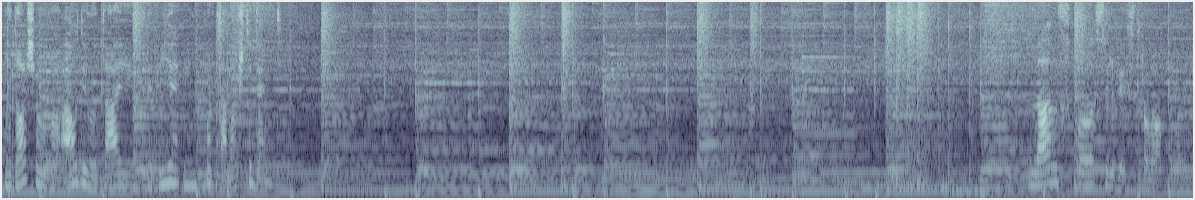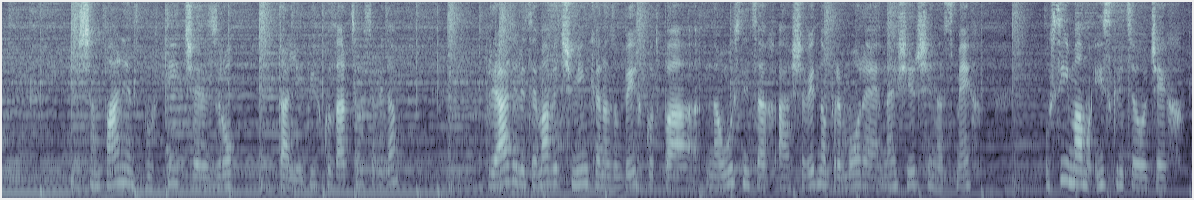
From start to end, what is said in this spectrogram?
Dobrodošel v audio oddaji revije in portala Student. Lansko Silvestrovo. Šampanjec bohti čez rob ta lepih kozarcev, seveda. Prijateljica ima več minke na zobeh, kot pa na usnicah, a še vedno premore najširši nasmeh. Vsi imamo iskrice v očeh,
